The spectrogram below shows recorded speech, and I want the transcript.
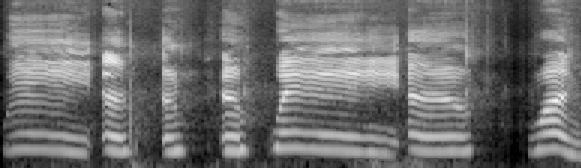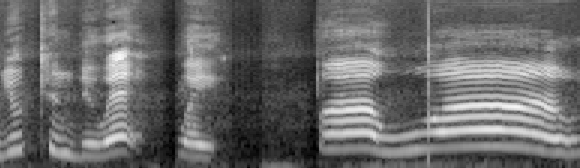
Wee, uh, uh, uh, wee, uh. One, you can do it. Wait. Whoa, whoa.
